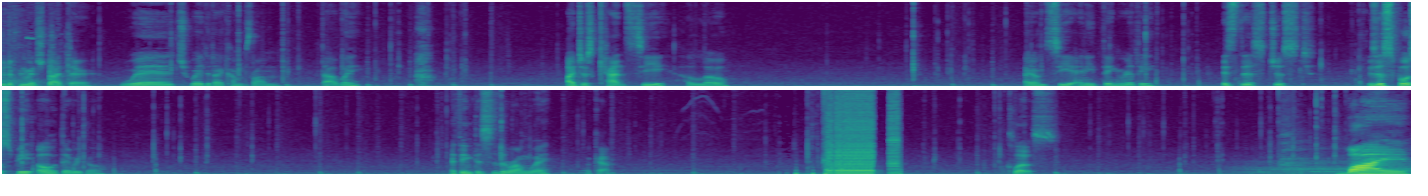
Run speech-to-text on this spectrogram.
Should have pretty much died there. Which way did I come from? That way? I just can't see. Hello? I don't see anything really. Is this just... Is this supposed to be? Oh, there we go. I think this is the wrong way. Okay. Close. Why?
